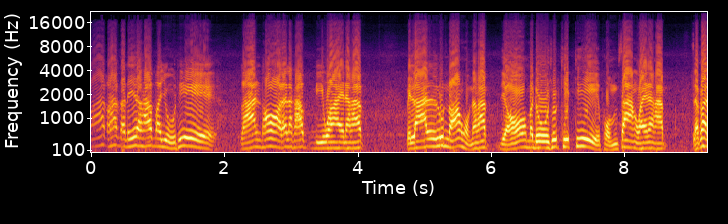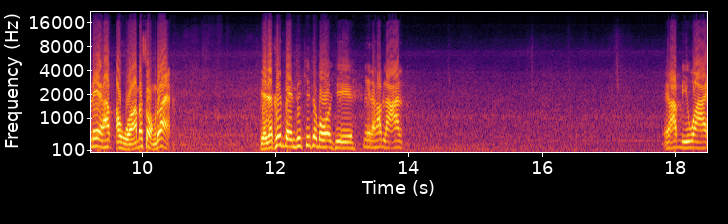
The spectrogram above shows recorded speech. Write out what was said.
ครับตอนนี้นะครับมาอยู่ที่ร้านท่อแล้วนะครับ BY นะครับ เป็นร้านรุ่นน้องผมนะครับ เดี๋ยวมาดูชุดคิดที่ผมสร้างไว้นะครับ แล้วก็นี่ครับเอาหัวมาส่งด้วย เดี๋ยวจะขึ้นเป็นชุดคิดเทอร์โบอีกทีนี่นะครับร้านนี่ครับ BY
